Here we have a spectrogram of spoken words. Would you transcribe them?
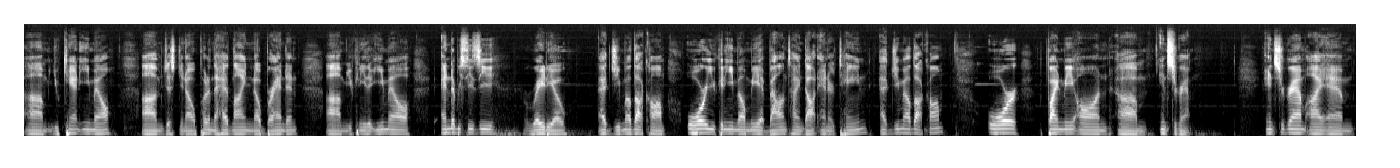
um, you can email. Um, just you know, put in the headline, you know, Brandon. Um, you can either email nwczradio at gmail.com or you can email me at valentine.entertain at gmail.com or find me on um, Instagram. Instagram, I am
